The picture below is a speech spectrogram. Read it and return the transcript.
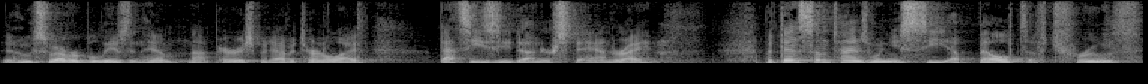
That whosoever believes in him, not perish, but have eternal life. That's easy to understand, right? But then sometimes when you see a belt of truth,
